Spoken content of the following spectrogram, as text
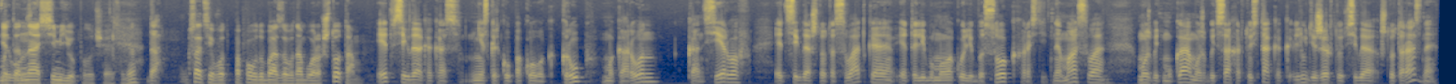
Это на семью получается, да? Да. Кстати, вот по поводу базового набора, что там? Это всегда как раз несколько упаковок круп, макарон, консервов. Это всегда что-то сладкое. Это либо молоко, либо сок, растительное масло, может быть мука, может быть сахар. То есть так как люди жертвуют всегда что-то разное,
